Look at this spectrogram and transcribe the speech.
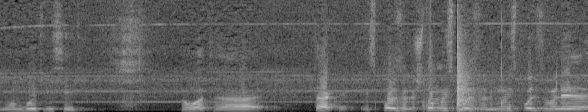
и он будет висеть. Вот. Э, так, использовали, что мы использовали? Мы использовали,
